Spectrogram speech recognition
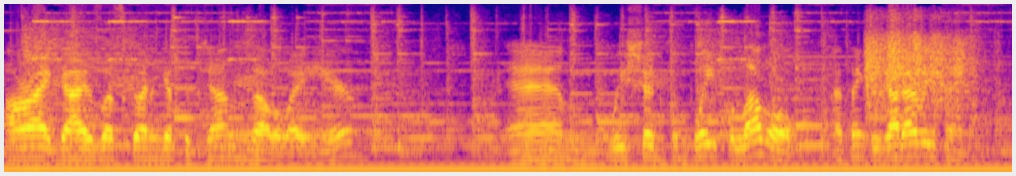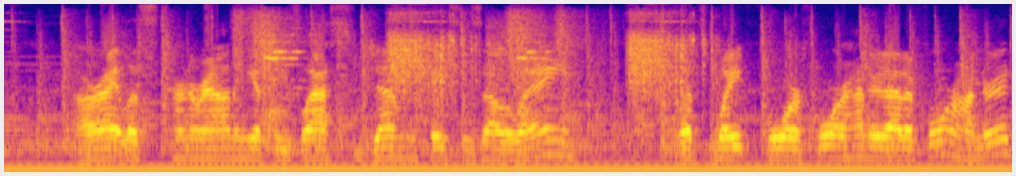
Alright guys, let's go ahead and get the gems out of the way here. And we should complete the level. I think we got everything. Alright, let's turn around and get these last gem cases out of the way. Let's wait for 400 out of 400.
